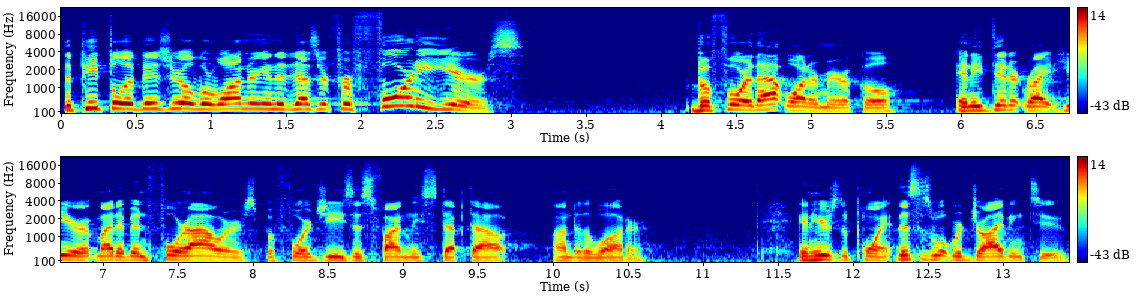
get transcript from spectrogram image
The people of Israel were wandering in the desert for 40 years before that water miracle. And he did it right here. It might have been four hours before Jesus finally stepped out onto the water. And here's the point this is what we're driving to.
